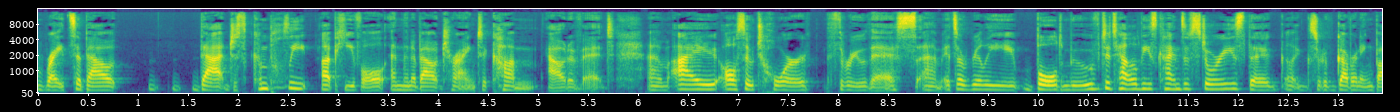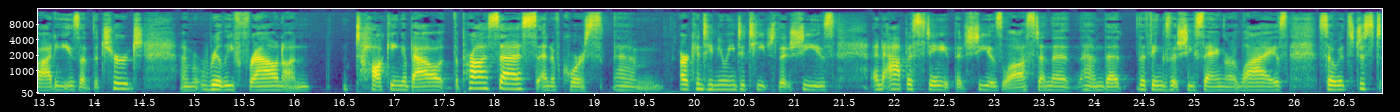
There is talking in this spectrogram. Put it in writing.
writes about that just complete upheaval and then about trying to come out of it. Um, I also tore through this. Um, it's a really bold move to tell these kinds of stories. The like, sort of governing bodies of the church um, really frown on talking about the process and of course um, are continuing to teach that she's an apostate that she is lost and that um, that the things that she's saying are lies so it's just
